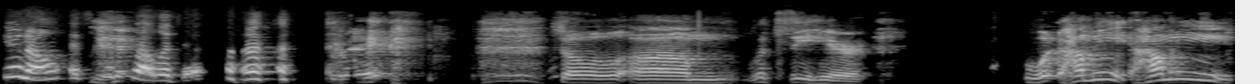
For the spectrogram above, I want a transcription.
You know, it's, it's relative. right? So um, let's see here. What, how many how many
